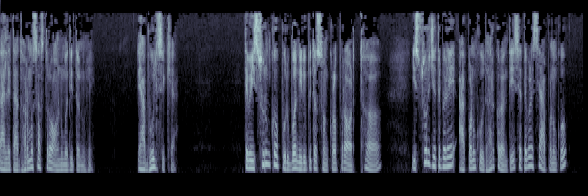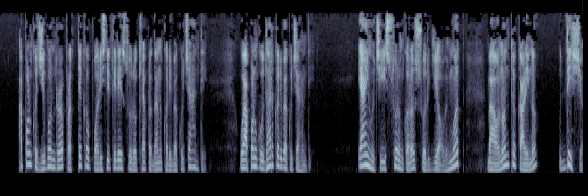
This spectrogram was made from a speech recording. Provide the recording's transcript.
ତାହେଲେ ତାହା ଧର୍ମଶାସ୍ତ୍ର ଅନୁମୋଦିତ ନୁହେଁ। ଏହା ଭୁଲ ଶିକ୍ଷା। ତେବେ ଈଶ୍ୱରଙ୍କ ପୂର୍ବ ନିରୂପିତ ସଂକଳ୍ପର ଅର୍ଥ ଈଶ୍ୱର ଯେତେବେଳେ ଆପଣଙ୍କୁ ଉଦ୍ଧାର କରନ୍ତି ସେତେବେଳେ ସେ ଆପଣଙ୍କୁ ଆପଣଙ୍କ ଜୀବନର ପ୍ରତ୍ୟେକ ପରିସ୍ଥିତିରେ ସୁରକ୍ଷା ପ୍ରଦାନ କରିବାକୁ ଚାହାନ୍ତି ଓ ଆପଣଙ୍କୁ ଉଦ୍ଧାର କରିବାକୁ ଚାହାନ୍ତି। ଏହା ହିଁ ହେଉଛି ଈଶ୍ୱରଙ୍କର ସ୍ୱର୍ଗୀୟ ଅଭିମତ ବା ଅନନ୍ତକାଳୀନ ଉଦ୍ଦେଶ୍ୟ।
